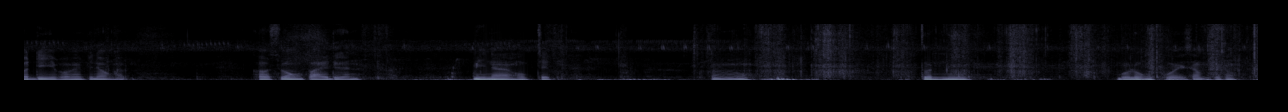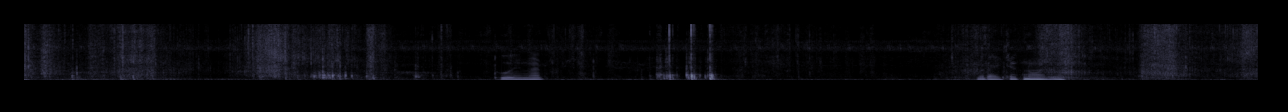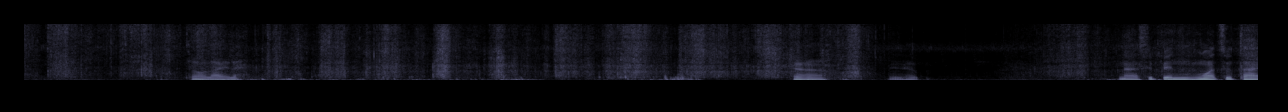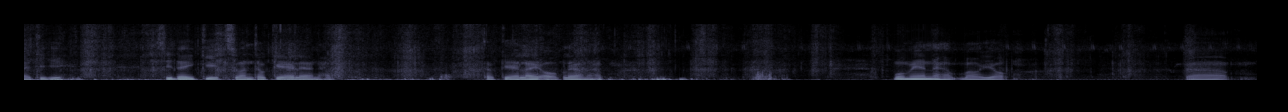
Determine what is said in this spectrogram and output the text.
วัสดีพ่อแม่พี่น้องครับ เข้าช่วงปลายเดือน มีนาหกเจ็ดอ้าวต้นนี้บลงถวยซ้ำพี่น้องถวยงัดมาไดจักหน่อยเลยเจ้าอะไรเลยานี่ครับน่าสิเป็นงวดสุดท้ายที่สิได้กรีดสวนเท่าแก่แล้วนะครับเท่าแก่ไล่ออกแล้วนะครับโมเมนนะครับเบาหยอกก็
